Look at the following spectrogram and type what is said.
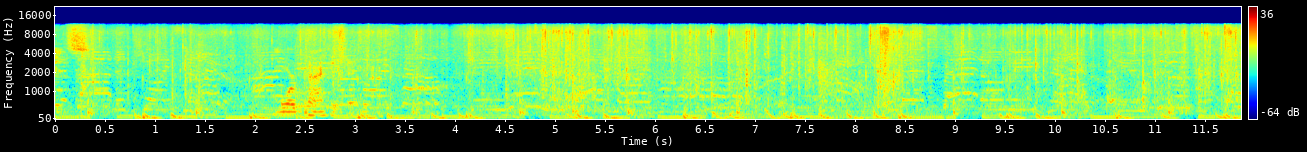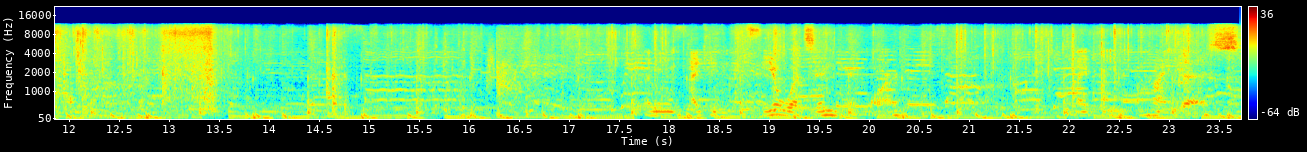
It's more packaging. I can feel what's in here more. Might be behind this.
